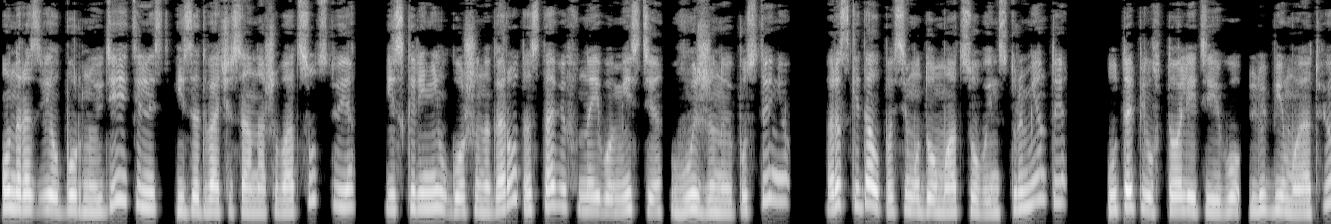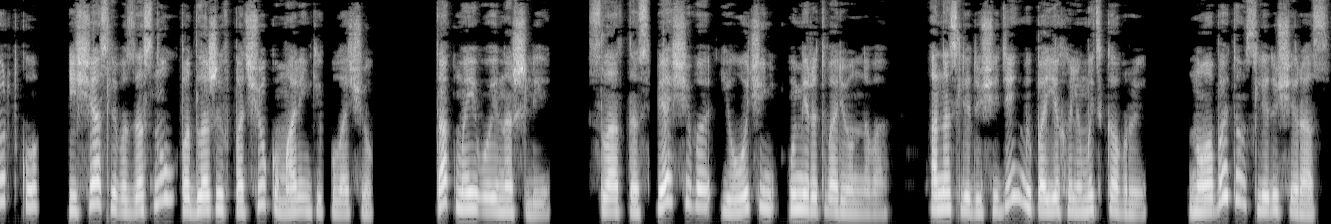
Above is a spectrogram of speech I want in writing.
он развил бурную деятельность и за два часа нашего отсутствия искоренил Гошин огород, оставив на его месте выжженную пустыню, раскидал по всему дому отцовые инструменты, утопил в туалете его любимую отвертку и счастливо заснул, подложив под щеку маленький кулачок. Так мы его и нашли, сладко спящего и очень умиротворенного. А на следующий день мы поехали мыть ковры. Но об этом в следующий раз.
